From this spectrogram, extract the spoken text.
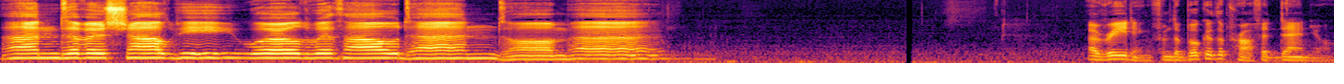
and ever shall be, world without end. Amen. A reading from the book of the prophet Daniel.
